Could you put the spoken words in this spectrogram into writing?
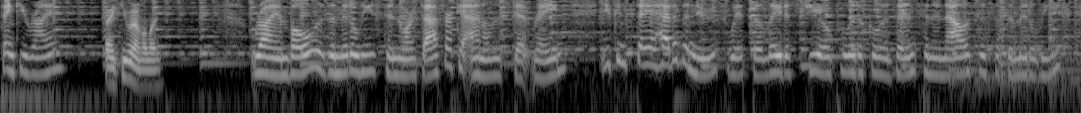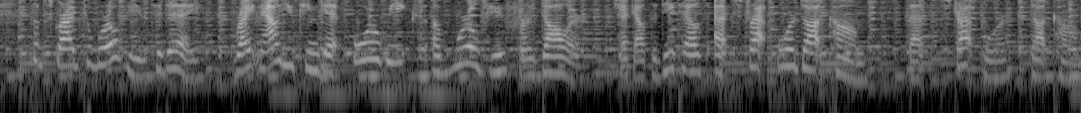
Thank you, Ryan. Thank you, Emily. Ryan Bohl is a Middle East and North Africa analyst at RANE. You can stay ahead of the news with the latest geopolitical events and analysis of the Middle East. Subscribe to Worldview today. Right now, you can get four weeks of Worldview for a dollar. Check out the details at stratfor.com. That's stratfor.com.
